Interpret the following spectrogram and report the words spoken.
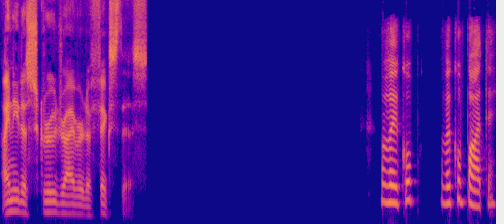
I need a screwdriver to fix this. Викуп, викупати.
